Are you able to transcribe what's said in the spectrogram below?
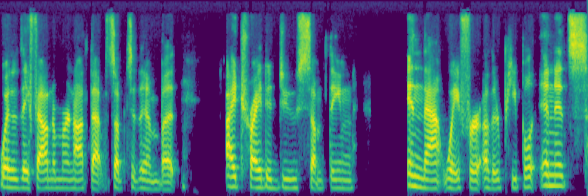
whether they found them or not that's up to them but i try to do something in that way for other people. And it's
